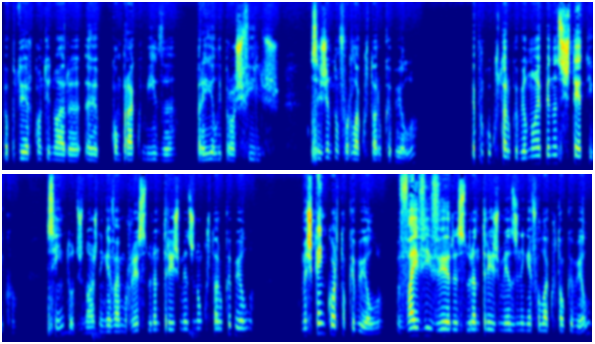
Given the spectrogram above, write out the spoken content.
para poder continuar a, a comprar comida para ele e para os filhos se a gente não for lá cortar o cabelo? É porque o cortar o cabelo não é apenas estético. Sim, todos nós, ninguém vai morrer se durante três meses não cortar o cabelo. Mas quem corta o cabelo vai viver se durante três meses ninguém for lá cortar o cabelo?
